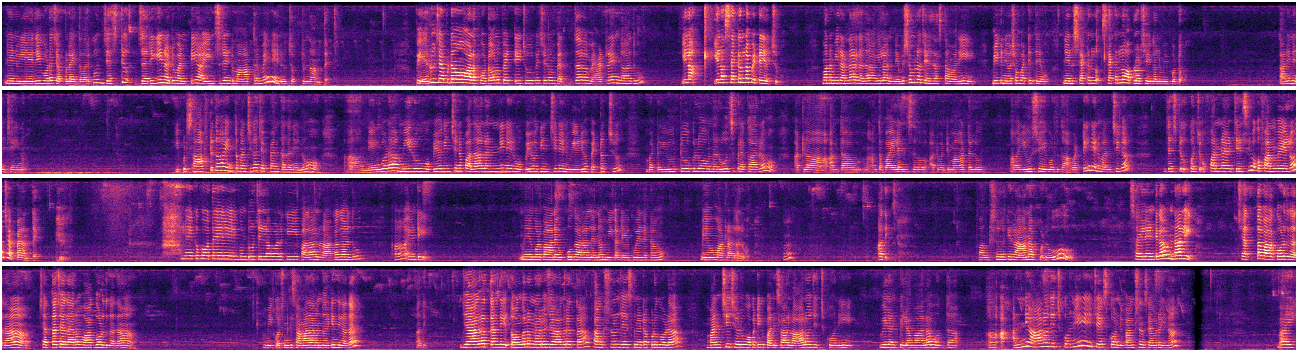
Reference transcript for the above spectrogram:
నేను ఏది కూడా చెప్పలే ఇంతవరకు. జస్ట్ జరిగినటువంటి ఆ ఇన్సిడెంట్ మాత్రమే నేను చెప్తున్నా అంతే. పేర్లు చెప్పడం వాళ్ళ ఫోటోలు పెట్టి చూపించడం పెద్ద మ్యాటర్ ఏం కాదు. ఇలా ఇలా సెకండ్లో పెట్టేయచ్చు. మొన్న మీరు అన్నారు కదా ఇలా నిమిషంలో చేసేస్తామని. మీకు నిమిషం పట్టిద్దేమో. నేను సెకండ్లో సెకండ్లో అప్లోడ్ చేయగలను మీ ఫోటో. కానీ నేను చేయను. ఇప్పుడు సాఫ్ట్గా ఇంత మంచిగా చెప్పాను కదా నేను. నేను కూడా మీరు ఉపయోగించిన పదాలన్నీ నేను ఉపయోగించి నేను వీడియో పెట్టొచ్చు. బట్ యూట్యూబ్లో ఉన్న రూల్స్ ప్రకారం అట్లా అంత అంత వైలెన్స్ అటువంటి మాటలు యూజ్ చేయకూడదు కాబట్టి నేను మంచిగా జస్ట్ కొంచెం ఫన్ యాడ్ చేసి ఒక ఫన్ వేలో చెప్పాను అంతే. లేకపోతే గుంటూరు జిల్లా వాళ్ళకి పదాలు రాక కాదు. ఏంటి? మేము కూడా బాగానే ఉప్పు కారాలు తిన్నాం. మీకంటే ఎక్కువే తిన్నాము మేము మాట్లాడగలము. అది. ఫంక్షన్లకి రానప్పుడు సైలెంట్గా ఉండాలి. చెత్త వాగకూడదు కదా. చెత్త చెదారం వాగకూడదు కదా. మీ క్వశ్చన్కి సమాధానం దొరికింది కదా. అది. జాగ్రత్త అండి. దొంగలు ఉన్నారు. జాగ్రత్త. ఫంక్షన్లు చేసుకునేటప్పుడు కూడా మంచి చెడు ఒకటికి పదిసార్లు ఆలోచించుకొని వీళ్ళని పిలవాలా వద్దా? అన్నీ ఆలోచించుకొని చేసుకోండి ఫంక్షన్స్ ఎవరైనా. బాయ్.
